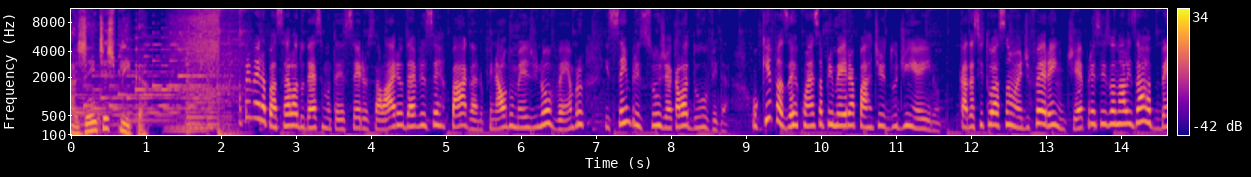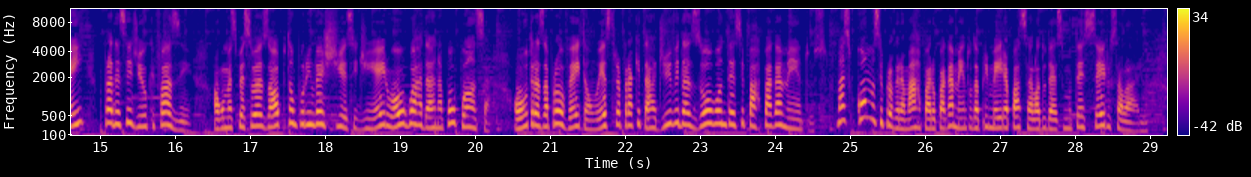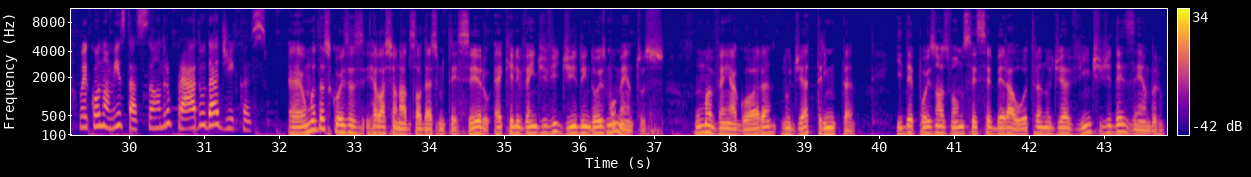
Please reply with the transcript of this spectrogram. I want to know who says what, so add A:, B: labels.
A: A gente explica.
B: A primeira parcela do 13º salário deve ser paga no final do mês de novembro e sempre surge aquela dúvida: o que fazer com essa primeira parte do dinheiro? Cada situação é diferente, é preciso analisar bem para decidir o que fazer. Algumas pessoas optam por investir esse dinheiro ou guardar na poupança, outras aproveitam o extra para quitar dívidas ou antecipar pagamentos. Mas como se programar para o pagamento da primeira parcela do 13º salário? O economista Sandro Prado dá dicas.
C: É, uma das coisas relacionadas ao 13º é que ele vem dividido em dois momentos. Uma vem agora no dia 30, e depois nós vamos receber a outra no dia 20 de dezembro.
